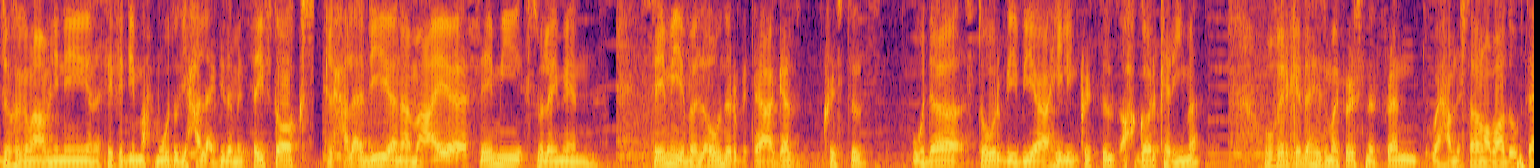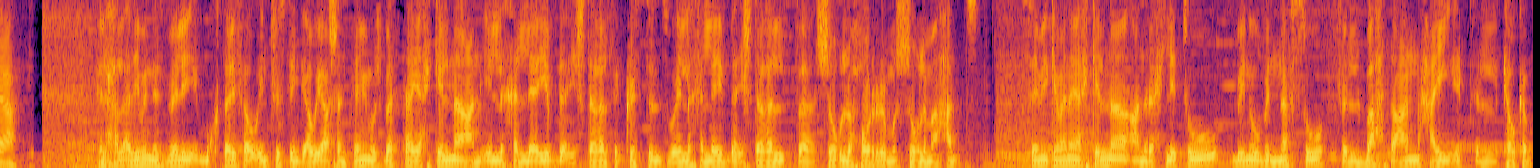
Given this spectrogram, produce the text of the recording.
ازيكم يا جماعة؟ عاملين إيه؟ أنا سيف الدين محمود ودي حلقة جديدة من سيف توكس الحلقة دي أنا معايا سامي سليمان. سامي يبقى ال owner بتاع جذب كريستلز وده ستور بيبيع healing crystals أحجار كريمة. وغير كده he's my personal friend وإحنا بنشتغل مع بعض وبتاع. الحلقة دي بالنسبة لي مختلفة و interesting قوي عشان سامي مش بس هيحكي لنا عن إيه اللي خلاه يبدأ يشتغل في ال crystals وإيه اللي خلاه يبدأ يشتغل في شغل حر مش شغل مع حد. سامي كمان هيحكي لنا عن رحلته بينه وبين نفسه في البحث عن حقيقة الكوكب.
